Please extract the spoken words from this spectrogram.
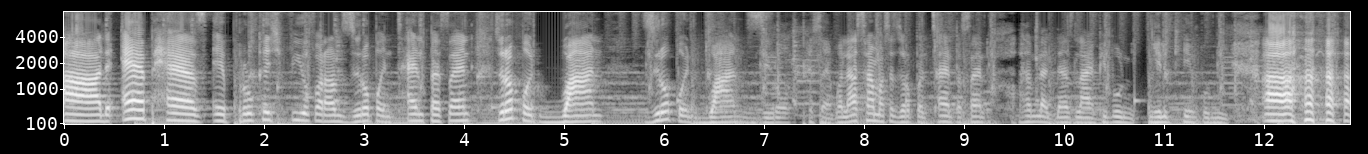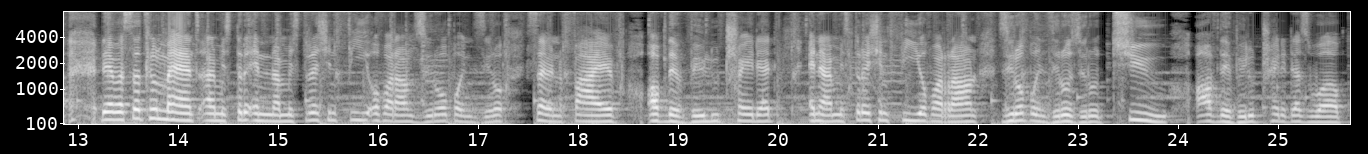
uh, the app has a brokerage fee of around 0.10%, 0.1 0.10%. But last time I said 0.10% or something like that's lying. people nearly came for me. Uh, there was settlement and an administration fee of around 0.075 of the value traded, and an administration fee of around 0.002 of the value traded as well.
